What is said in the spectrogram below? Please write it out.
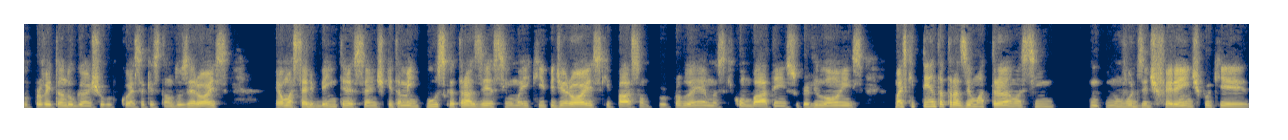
aproveitando o gancho com essa questão dos heróis, é uma série bem interessante que também busca trazer assim uma equipe de heróis que passam por problemas, que combatem supervilões, mas que tenta trazer uma trama assim, não vou dizer diferente, porque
